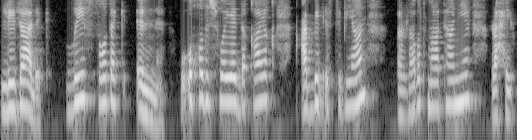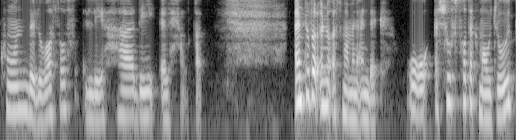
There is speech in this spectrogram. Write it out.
لذلك ضيف صوتك إلنا وأخذ شوية دقائق عبي الاستبيان. الرابط مرة ثانية راح يكون بالوصف لهذه الحلقة. أنتظر أنه أسمع من عندك وأشوف صوتك موجود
